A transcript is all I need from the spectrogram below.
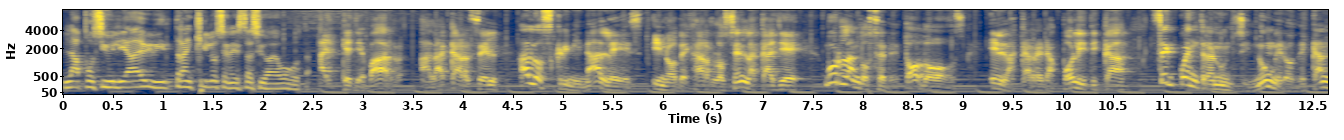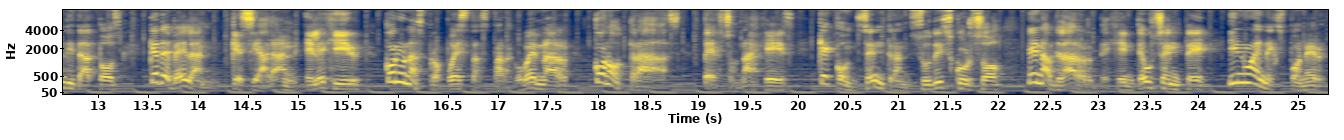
la posibilidad de vivir tranquilos en esta ciudad de Bogotá. Hay que llevar a la cárcel a los criminales y no dejarlos en la calle burlándose de todos. En la carrera política se encuentran un sinnúmero de candidatos que develan que se harán elegir con unas propuestas para gobernar con otras. Personajes que concentran su discurso en hablar de gente ausente y no en exponer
